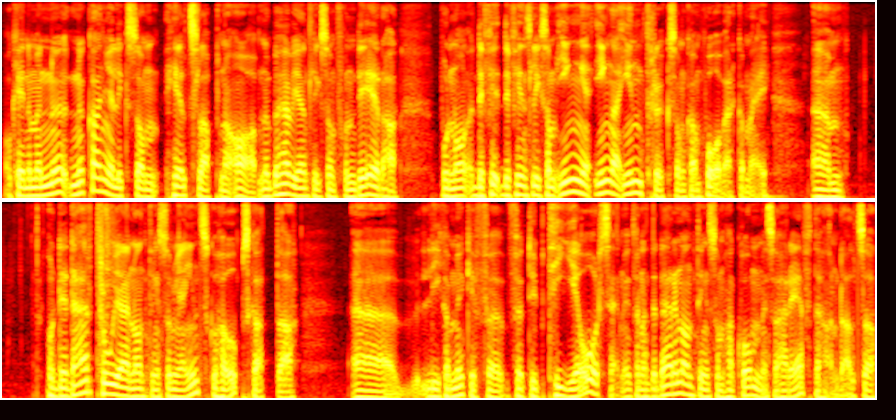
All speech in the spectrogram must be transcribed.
okej, okay, men nu, nu kan jag liksom helt slappna av, nu behöver jag inte liksom fundera på no, det, det finns liksom inga, inga intryck som kan påverka mig. Um, och det där tror jag är någonting som jag inte skulle ha uppskattat uh, lika mycket för, för typ tio år sedan. Utan att det där är någonting som har kommit så här i efterhand. Alltså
